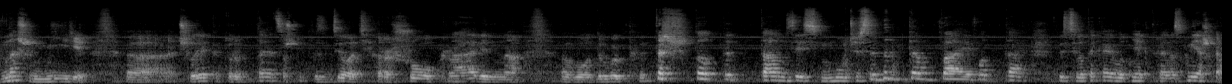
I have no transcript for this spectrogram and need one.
в нашем мире э, человек, который пытается что-то сделать хорошо, правильно, вот, другой да что ты там здесь мучаешься, да давай вот так. То есть вот такая вот некоторая насмешка.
